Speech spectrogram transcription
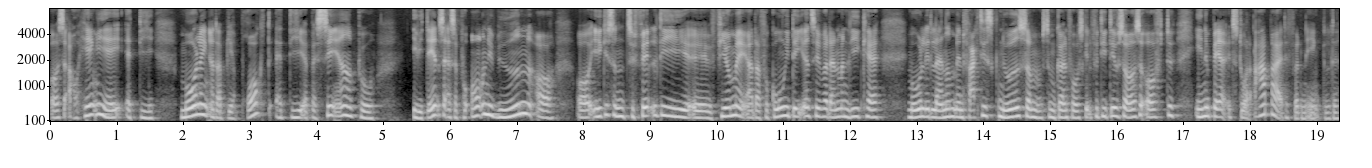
også afhængige af, at de målinger, der bliver brugt, at de er baseret på evidens, altså på ordentlig viden, og, og ikke sådan tilfældige øh, firmaer, der får gode idéer til, hvordan man lige kan måle et eller andet, men faktisk noget, som, som gør en forskel. Fordi det jo så også ofte indebærer et stort arbejde for den enkelte,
